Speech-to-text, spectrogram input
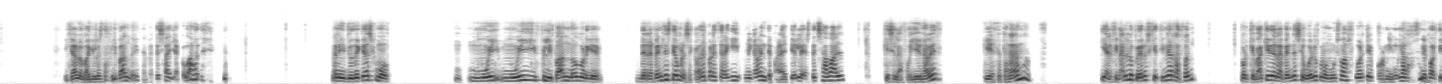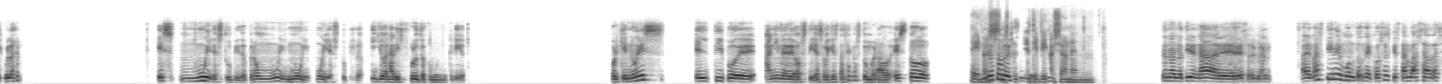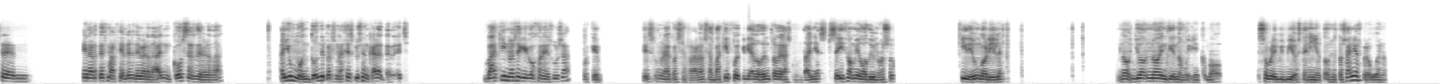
Y claro, Baki lo está flipando, y dice, metes allá, cobarde. Y tú te quedas como muy, muy flipando, porque de repente este hombre se acaba de aparecer aquí únicamente para decirle a este chaval que se la folle una vez, que ya está tardando. Y al final lo peor es que tiene razón, porque Baki de repente se vuelve como mucho más fuerte por ninguna razón en particular. Es muy estúpido, pero muy, muy, muy estúpido. Y yo la disfruto como un crío. Porque no es el tipo de anime de hostias al que estás acostumbrado. Es todo Sí, no, No es, solo es es- el típico shonen. No, no, no tiene nada de eso. Además tiene un montón de cosas que están basadas en, en artes marciales de verdad, en cosas de verdad. Hay un montón de personajes que usan karate, de hecho. Baki no sé qué cojones usa, porque es una cosa rara. O sea, Baki fue criado dentro de las montañas, se hizo amigo de un oso y de un gorila. No, yo no entiendo muy bien cómo sobrevivió este niño todos estos años, pero bueno.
